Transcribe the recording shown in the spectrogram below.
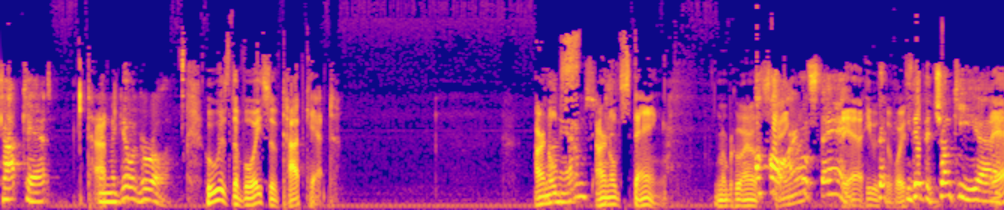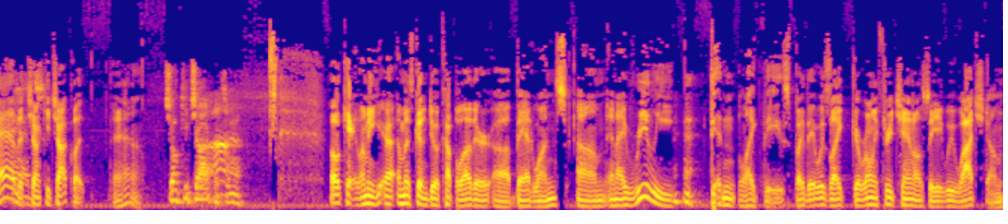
Top Cat, Top. and Magilla Gorilla. Who is the voice of Top Cat? Arnold Adams? Arnold Stang. Remember who Arnold Oh, Stang Arnold was? Stang. Yeah, he was the voice. He did the chunky. Uh, Yeah, the chunky chocolate. Yeah. chunky chocolates. Ah. Yeah. Okay, let me. Uh, I'm just going to do a couple other uh, bad ones, um, and I really didn't like these, but it was like there were only three channels. We, we watched them.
